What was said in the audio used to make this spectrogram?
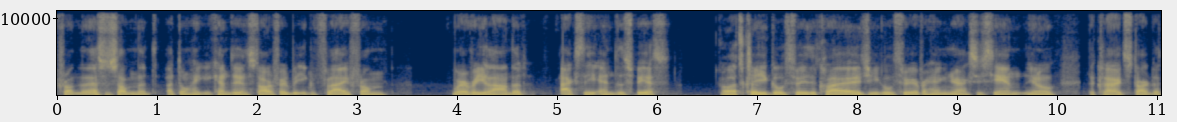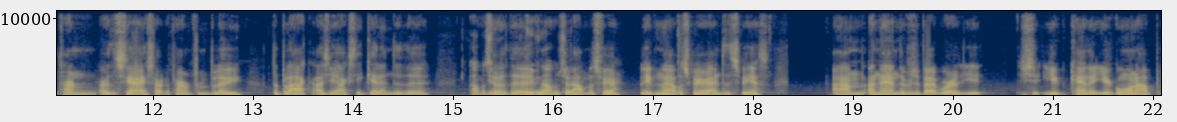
from this is something that I don't think you can do in Starfield, but you can fly from wherever you landed actually into the space. Oh, that's cool. So you go through the clouds, you go through everything, and you're actually seeing, you know, the clouds start to turn or the sky start to turn from blue to black as you actually get into the atmosphere. you know the Leaving atmosphere. atmosphere, leaving the atmosphere into the space. Um, and then there was a bit where you you kind of you're going up,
